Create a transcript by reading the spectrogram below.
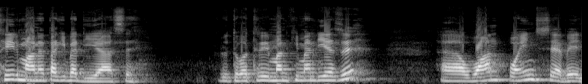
থ্ৰীৰ মান এটা কিবা দিয়া আছে। থ্ৰীৰ মান কিমান দিয়া আছে? One point seven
